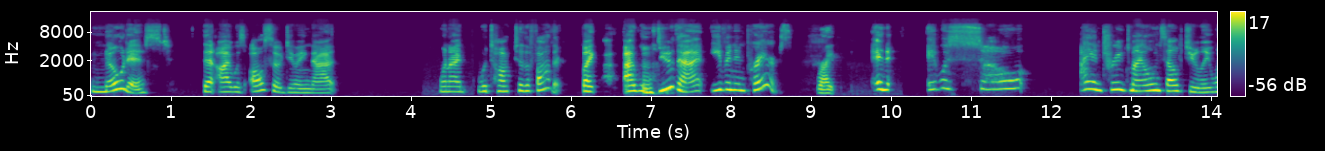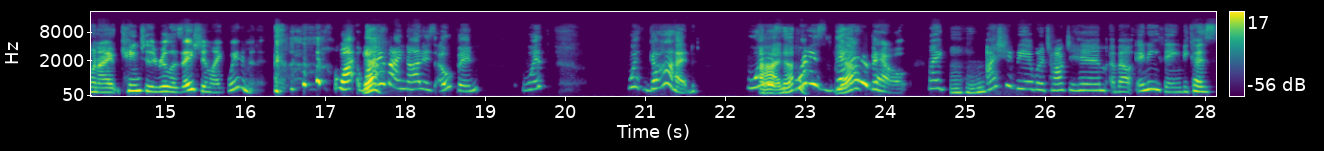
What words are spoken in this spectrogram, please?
noticed that I was also doing that when I would talk to the Father. Like I would Mhm. do that even in prayers. Right. And it was so I intrigued my own self, Julie, when I came to the realization like, wait a minute. why why Yeah. am I not as open with with God? What is- what is Yeah. that about? Like Mm-hmm. I should be able to talk to him about anything because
